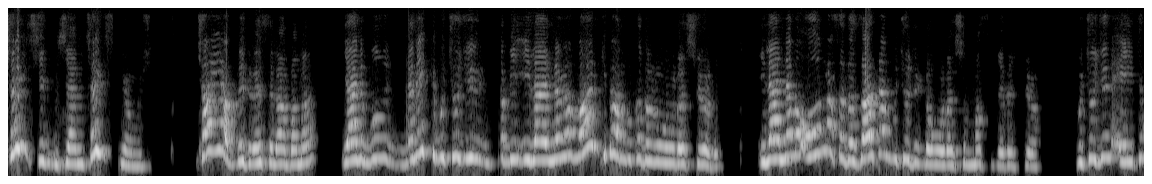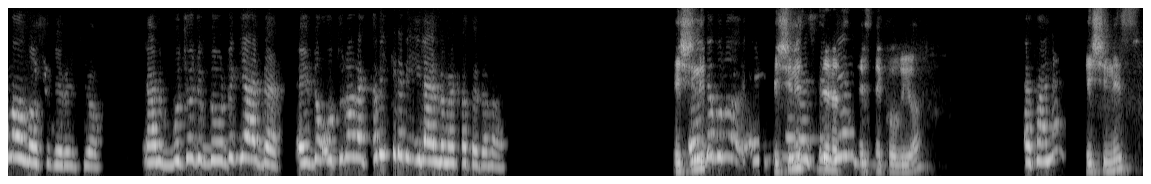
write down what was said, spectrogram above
Çay içmiş yani çay istiyormuş. Çay yap dedi mesela bana. Yani bu demek ki bu çocuğun bir ilerleme var ki ben bu kadar uğraşıyorum. İlerleme olmasa da zaten bu çocukla uğraşılması gerekiyor. Bu çocuğun eğitim alması gerekiyor. Yani bu çocuk durduk yerde evde oturarak tabii ki de bir ilerleme kat edemez. Eşiniz, evde bunu eşiniz size nasıl destek oluyor? Efendim? Eşiniz?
